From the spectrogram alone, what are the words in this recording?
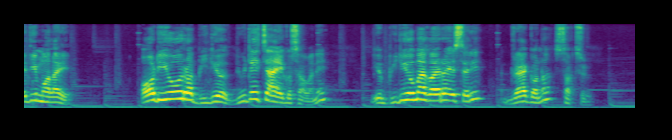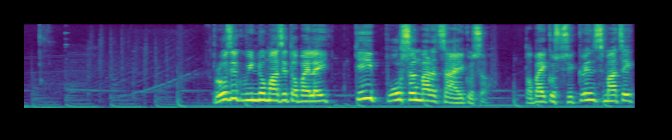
यदि मलाई अडियो र भिडियो दुइटै चाहिएको छ भने यो भिडियोमा गएर यसरी ड्र्याग गर्न सक्छु। प्रोजेक्ट विन्डोमा चाहिँ तपाईँलाई केही पोर्सनबाट चाहिएको छ। तपाईँको सिक्वेन्समा चाहिँ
